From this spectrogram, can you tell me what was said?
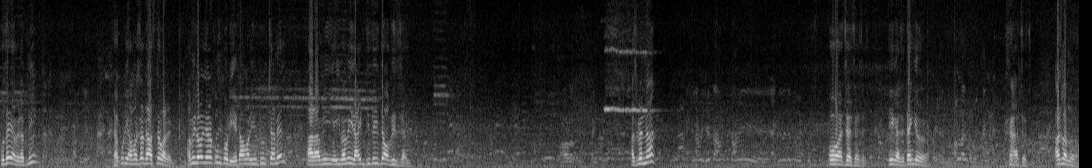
কোথায় যাবেন আপনি? ঢাকুরি আমার সাথে আসতে পারেন। আমি রোজ এরকম করি। এটা আমার ইউটিউব চ্যানেল আর আমি এইভাবেই রাইড দিতে দিতে অফিস যাই। আসবেন না? ও আচ্ছা আচ্ছা আচ্ছা। ঠিক আছে থ্যাংক ইউ দাদা। আচ্ছা আচ্ছা। আসলাম দাদা।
